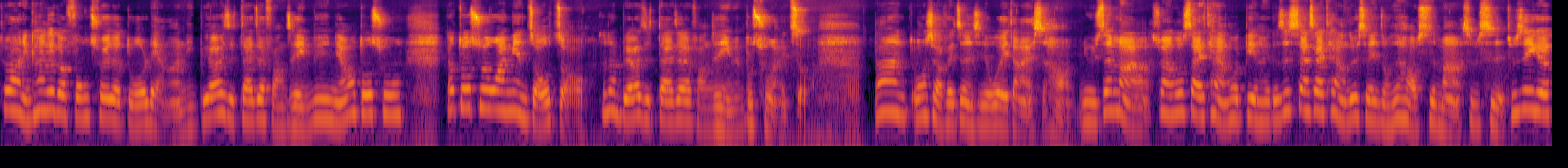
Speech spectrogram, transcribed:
对啊，你看这个风吹得多凉啊！你不要一直待在房子里面，你要多出，要多出外面走走，真的不要一直待在房子里面不出来走。当然，汪小菲真的是为大 S 好，女生嘛，虽然说晒太阳会变黑，可是晒晒太阳对身体总是好事嘛，是不是？就是一个，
